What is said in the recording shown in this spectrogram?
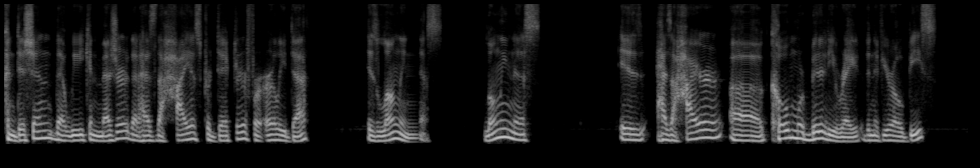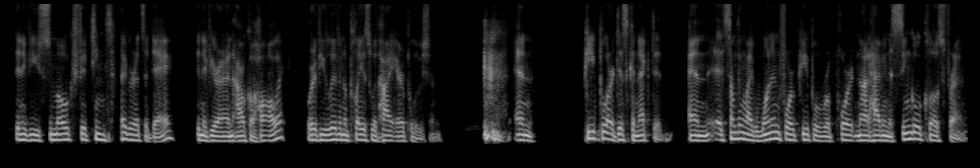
condition that we can measure that has the highest predictor for early death is loneliness. Loneliness is has a higher uh, comorbidity rate than if you're obese, than if you smoke 15 cigarettes a day, than if you're an alcoholic, or if you live in a place with high air pollution. and people are disconnected. And it's something like one in four people report not having a single close friend.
